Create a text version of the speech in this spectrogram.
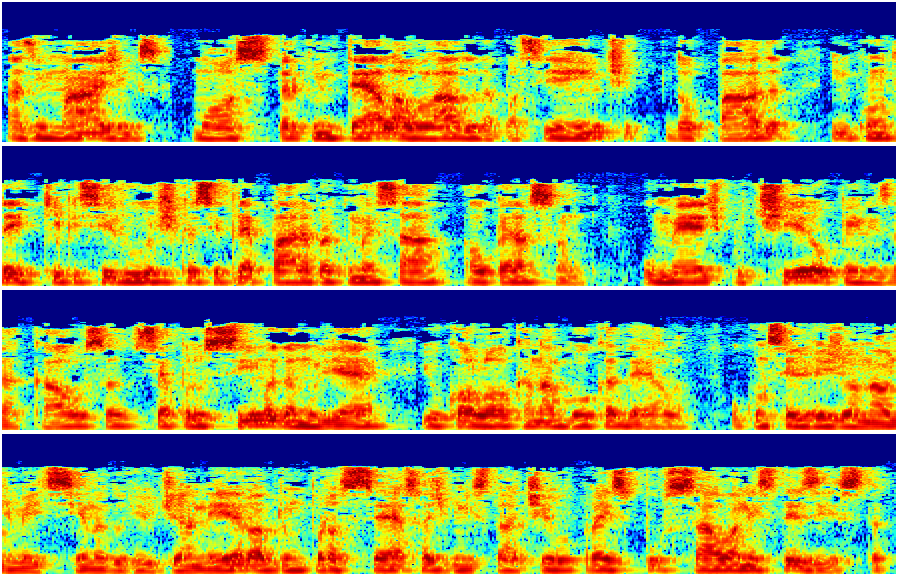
As imagens mostram Quintela ao lado da paciente, dopada, enquanto a equipe cirúrgica se prepara para começar a operação. O médico tira o pênis da calça, se aproxima da mulher e o coloca na boca dela. O Conselho Regional de Medicina do Rio de Janeiro abriu um processo administrativo para expulsar o anestesista.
